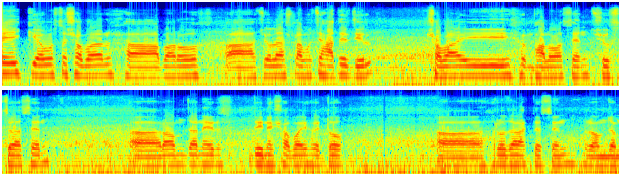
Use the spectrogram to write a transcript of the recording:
এই কি অবস্থা সবার? আবারও চলে আসলাম হচ্ছে হাতের ঝিল সবাই ভালো আছেন, সুস্থ আছেন? রমজানের দিনে সবাই হয়তো রোজা রাখতেছেন, রমজান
